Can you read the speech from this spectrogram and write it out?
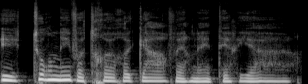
et tournez votre regard vers l'intérieur.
